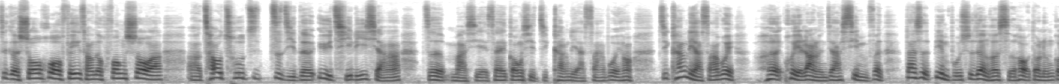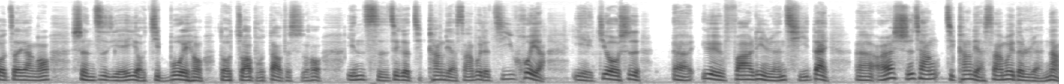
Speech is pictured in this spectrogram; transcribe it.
这个收获非常的丰硕啊，啊，超出自自己的预期理想啊，这嘛是会使讲是一空掠三位吼，一空掠三位会会让人家兴奋，但是并不是任何时候都能够这样哦，甚至也有几位吼都抓不到的时候，因此这个一空掠三位的机会啊，也就是呃越发令人期待。呃，而时常一空掠三位的人呐、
